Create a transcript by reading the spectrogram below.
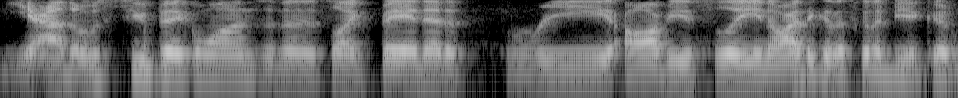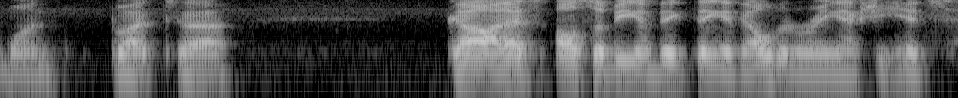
yeah, those two big ones, and then it's like Bayonetta 3, obviously. You know, I think that's going to be a good one. But uh, God, that's also being a big thing if Elden Ring actually hits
